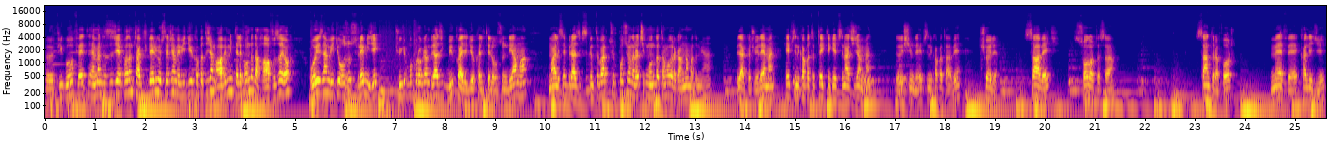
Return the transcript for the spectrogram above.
e, Figo, Fed hemen hızlıca yapalım. Taktikleri göstereceğim ve videoyu kapatacağım. Abimin telefonunda da hafıza yok. O yüzden video uzun süremeyecek. Çünkü bu program birazcık büyük kaydediyor kaliteli olsun diye ama maalesef birazcık sıkıntı var. Tüm pozisyonlar açık mı onu da tam olarak anlamadım ya. Bir dakika şöyle hemen hepsini kapatıp tek tek hepsini açacağım ben. Ee, şimdi hepsini kapat abi. Şöyle sağ bek, sol orta saha, santrafor, MF, kaleci,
